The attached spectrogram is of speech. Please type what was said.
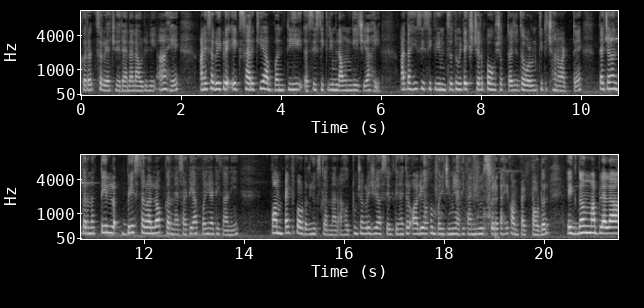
करत सगळ्या चेहऱ्याला लावलेली आहे. आणि सगळीकडे एकसारखी आपण ती सी सी क्रीम लावून घ्यायची आहे. आता ही सी सी क्रीमचं तुम्ही टेक्स्चर पाहू शकता जे जवळून किती छान वाटतंय. त्याच्यानंतर ना तेल बेस सगळा लॉक करण्यासाठी आपण या ठिकाणी कॉम्पॅक्ट पावडर यूज करणार आहोत. तुमच्याकडे जी असेल ती नाहीतर ऑलिओ कंपनीची मी या ठिकाणी यूज करत आहे कॉम्पॅक्ट पावडर एकदम आपल्याला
